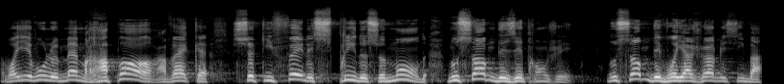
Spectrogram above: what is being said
voyez-vous, le même rapport avec ce qui fait l'esprit de ce monde. Nous sommes des étrangers. Nous sommes des voyageurs ici-bas.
